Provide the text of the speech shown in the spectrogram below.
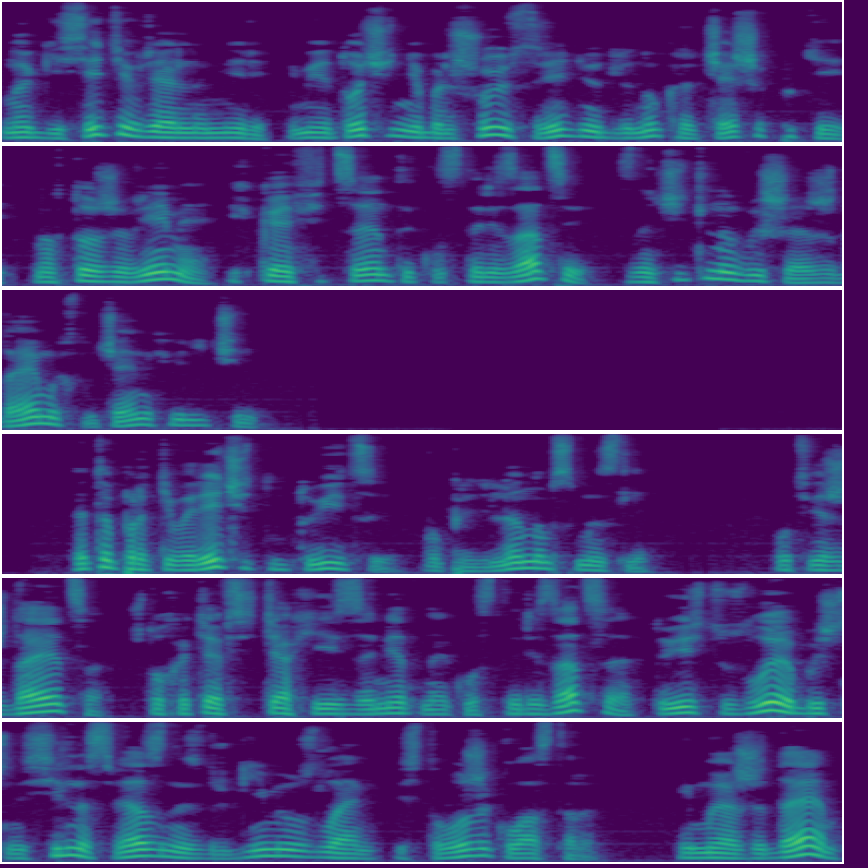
многие сети в реальном мире имеют очень небольшую среднюю длину кратчайших путей, но в то же время их коэффициенты кластеризации значительно выше ожидаемых случайных величин. Это противоречит интуиции в определенном смысле. Утверждается, что хотя в сетях есть заметная кластеризация, то есть узлы обычно сильно связаны с другими узлами из того же кластера. И мы ожидаем,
